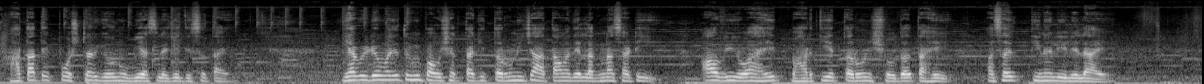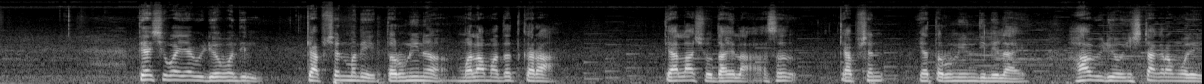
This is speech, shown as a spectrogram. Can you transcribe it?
हातात एक पोस्टर घेऊन उभी असल्याचे दिसत आहे. या व्हिडिओमध्ये तुम्ही पाहू शकता की तरुणीच्या हातामध्ये लग्नासाठी अविवाहित भारतीय तरुण शोधत आहे असं तिनं लिहिलेलं आहे. त्याशिवाय या व्हिडिओमधील कॅप्शनमध्ये तरुणीनं मला मदत करा त्याला शोधायला असं कॅप्शन या तरुणीने दिलेलं आहे. हा व्हिडिओ इंस्टाग्रामवरील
